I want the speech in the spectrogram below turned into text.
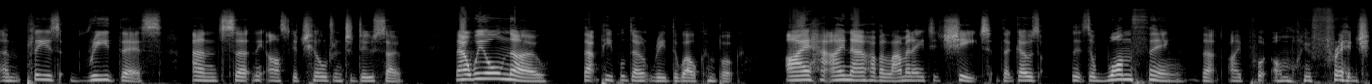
um, please read this and certainly ask your children to do so. Now we all know that people don't read the welcome book. I ha- I now have a laminated sheet that goes. It's the one thing that I put on my fridge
